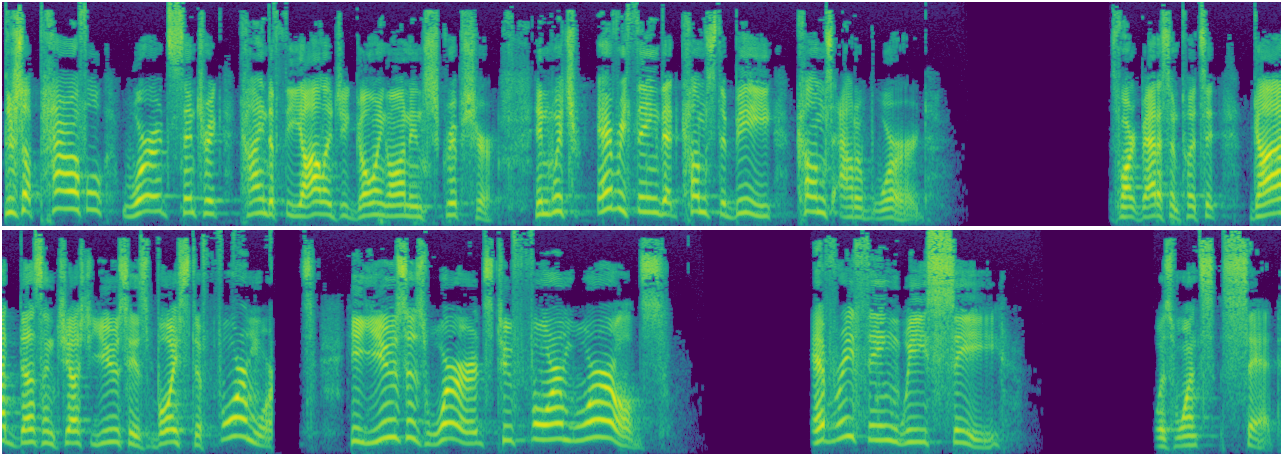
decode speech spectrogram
There's a powerful word centric kind of theology going on in Scripture in which everything that comes to be comes out of word. As Mark Batterson puts it, God doesn't just use his voice to form words, he uses words to form worlds. Everything we see was once said.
